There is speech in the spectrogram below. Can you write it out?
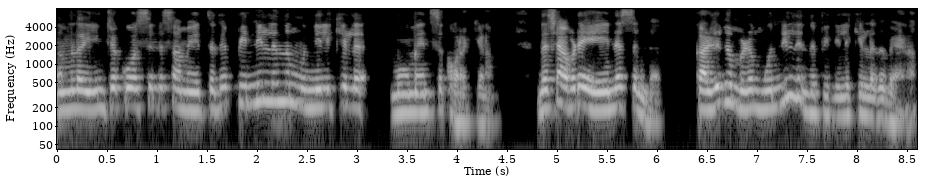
നമ്മൾ ഇന്റർകോഴ്സിന്റെ സമയത്ത് പിന്നിൽ നിന്ന് മുന്നിലേക്കുള്ള മൂവ്മെന്റ്സ് കുറയ്ക്കണം. എന്താ വെച്ചാൽ അവിടെ ഏനസ് ഉണ്ട്. കഴുകുമ്പോഴും മുന്നിൽ നിന്ന് പിന്നിലേക്കുള്ളത് വേണം.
